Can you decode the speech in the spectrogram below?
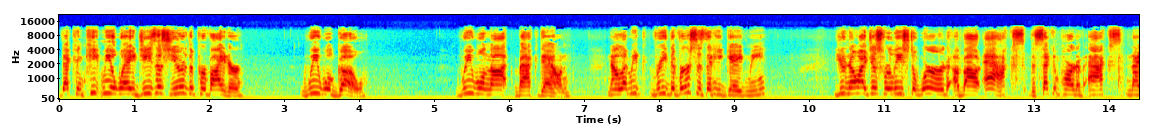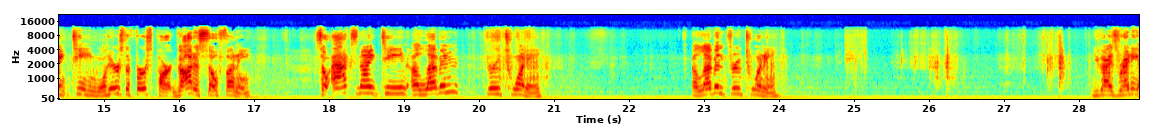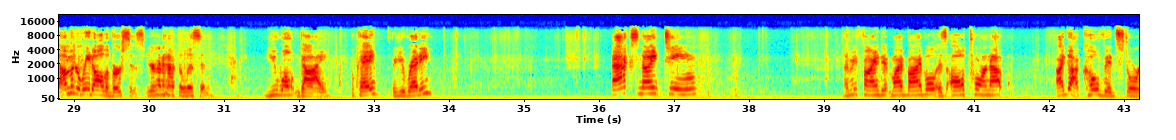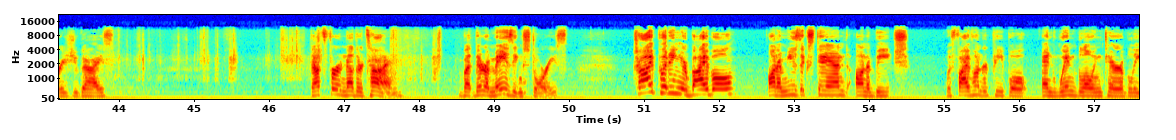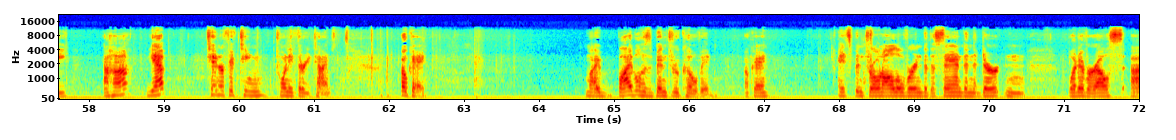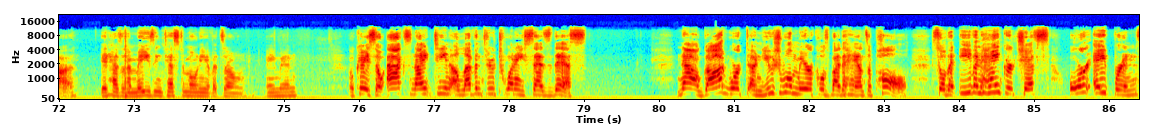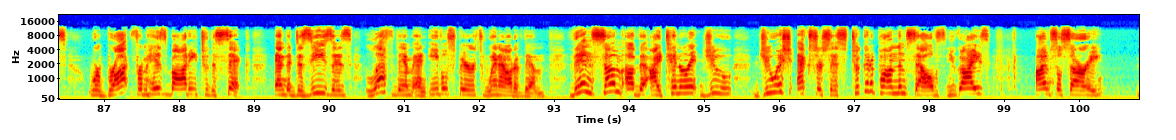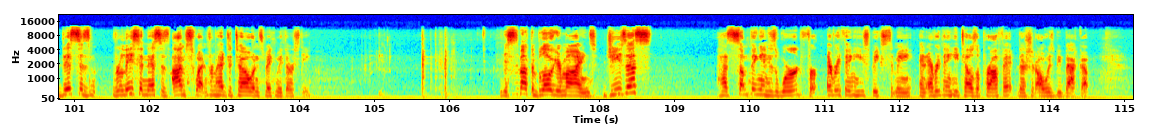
that can keep me away. Jesus, you're the provider. We will go. We will not back down. Now, let me read the verses that he gave me. You know, I just released a word about Acts, the second part of Acts 19. Well, here's the first part God is so funny. So Acts 19, 11 through 20. 11 through 20. You guys ready? I'm going to read all the verses. You're going to have to listen. You won't die. Okay? Are you ready? Acts 19. Let me find it. My Bible is all torn up. I got COVID stories, you guys. That's for another time. But they're amazing stories. Try putting your Bible on a music stand on a beach with 500 people and wind blowing terribly. Uh huh. Yep. 10 or 15, 20, 30 times. Okay. My Bible has been through COVID. Okay. It's been thrown all over into the sand and the dirt and whatever else. Uh, it has an amazing testimony of its own. Amen. Okay, so Acts 19 11 through 20 says this. Now, God worked unusual miracles by the hands of Paul, so that even handkerchiefs or aprons were brought from his body to the sick, and the diseases left them and evil spirits went out of them. Then some of the itinerant Jew Jewish exorcists took it upon themselves. You guys, I'm so sorry. This is releasing this is I'm sweating from head to toe and it's making me thirsty. This is about to blow your minds. Jesus has something in his word for everything he speaks to me and everything he tells a prophet. There should always be backup.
